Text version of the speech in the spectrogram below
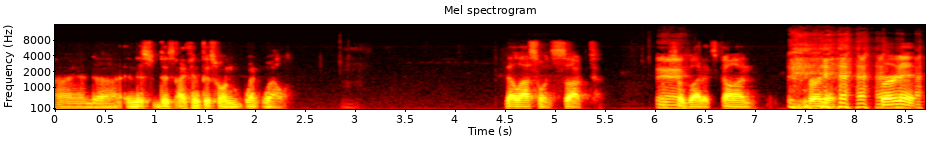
and uh, and this this I think this one went well. That last one sucked. I'm Eh. so glad it's gone. Burn it, burn it.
